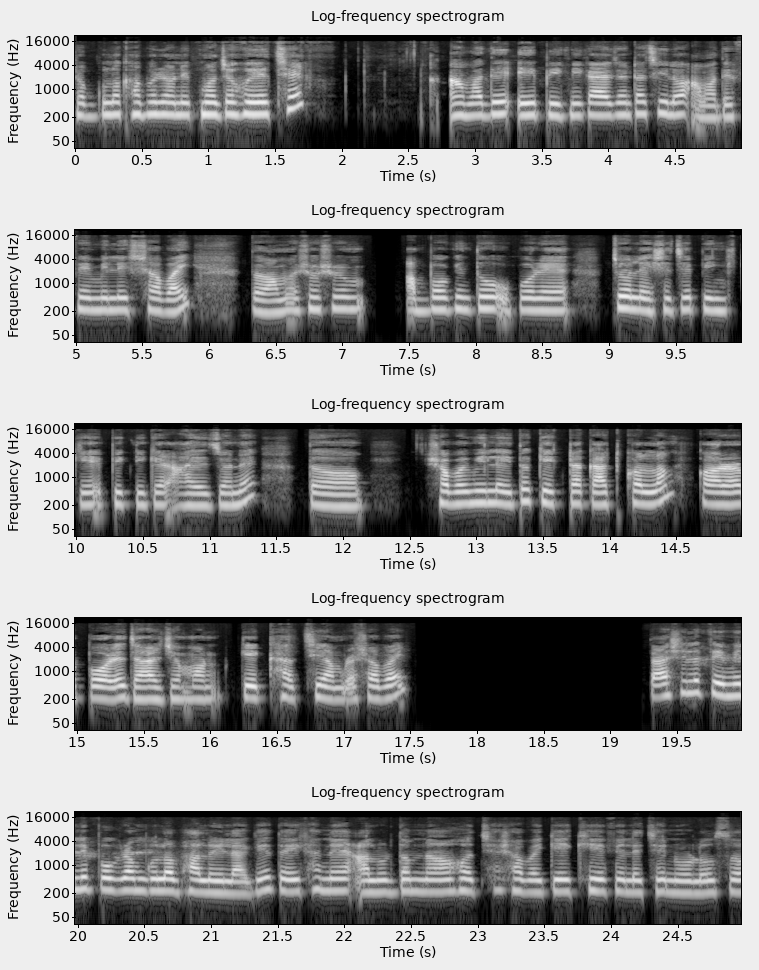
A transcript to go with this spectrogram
সবগুলো খাবারই অনেক মজা হয়েছে। আমাদের এই পিকনিক আয়োজনটা ছিল আমাদের ফ্যামিলির সবাই। তো আমার শ্বশুর আব্বু কিন্তু উপরে চলে এসেছে পিকনিকে পিকনিকের আয়োজনে। তো সবাই মিলেই তো কেকটা কাট করলাম। করার পরে যার যেমন কেক খাচ্ছি আমরা সবাই। তা আসলে ফ্যামিলি প্রোগ্রামগুলো ভালোই লাগে। তো এখানে আলুর দম নেওয়া হচ্ছে, সবাইকে খেয়ে ফেলেছে নুডলসও।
